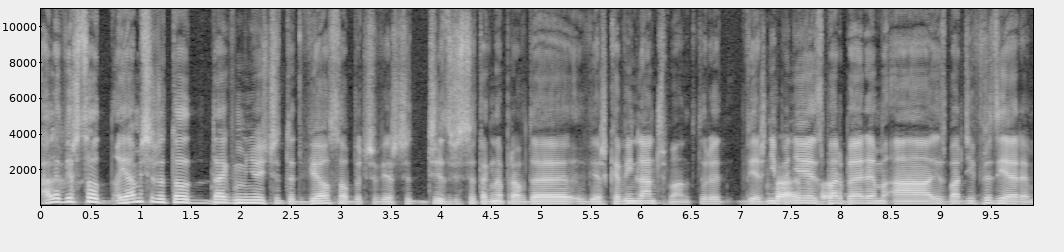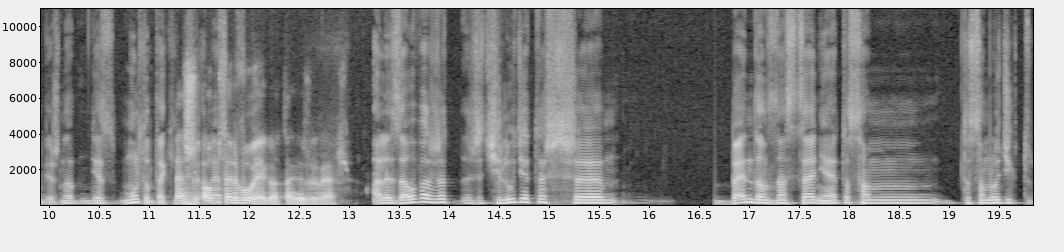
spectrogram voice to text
Ale wiesz co, ja myślę, że to, tak jak wymieniłeś, czy te dwie osoby, czy wiesz, czy, czy jest jeszcze tak naprawdę, wiesz, Kevin Lunchman, który, wiesz, niby Tak, nie jest tak. barberem, a jest bardziej fryzjerem, wiesz, no jest multum takich Też obserwuję go, także wiesz. ale zauważ, że, że ci ludzie też e, będąc na scenie, to są, to są ludzie, któ-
